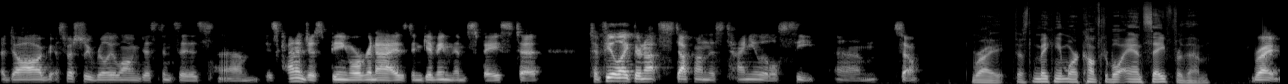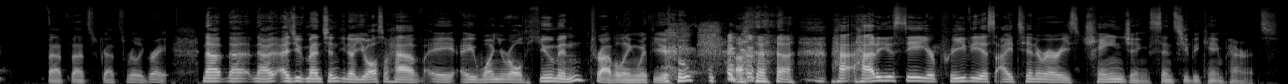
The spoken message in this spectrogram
a dog, especially really long distances, um, is kind of just being organized and giving them space to to feel like they're not stuck on this tiny little seat. Um, so, right, just making it more comfortable and safe for them. Right. That, that's that's really great. Now, that, now, as you've mentioned, you know, you also have a, a one year old human traveling with you. uh, how, how do you see your previous itineraries changing since you became parents?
